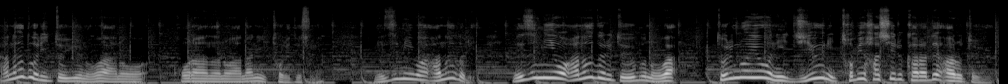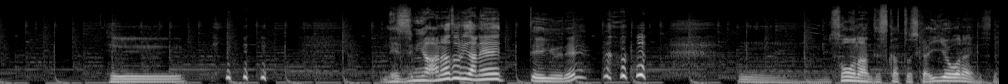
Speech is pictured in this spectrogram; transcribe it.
穴取りというのは、あの、ホラー穴の穴に鳥ですねネズミは穴鳥ネズミを穴鳥と呼ぶのは鳥のように自由に飛び走るからであるというへえ ネズミは穴鳥だねっていうね うんそうなんですかとしか言いようがないですね、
